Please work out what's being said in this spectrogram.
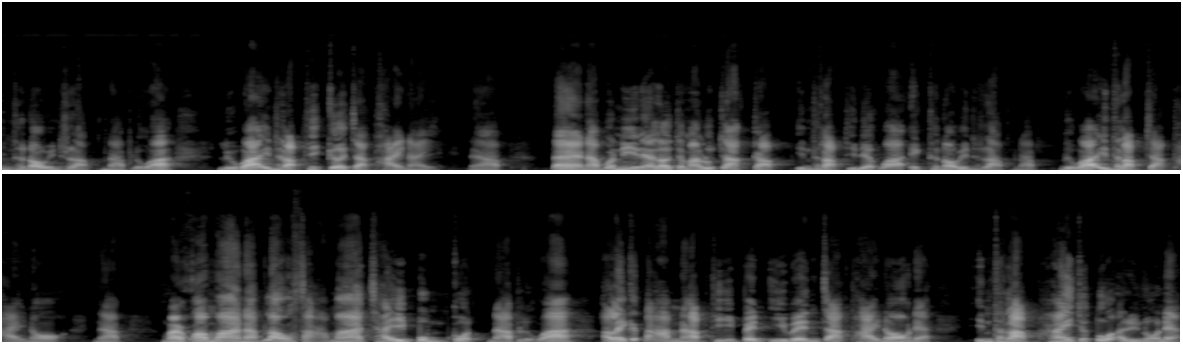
internal interrupt นะครับหรือว่าหรือว่า interrupt ที่เกิดจากภายในนะครับแต่นะวันนี้เนี่ยเราจะมารู้จักกับ interrupt ที่เรียกว่า external interrupt นะครับหรือว่า interrupt จากภายนอกนะครับ หมายความว่านะครับเราสามารถใช้ปุ่มกดนะครับหรือว่าอะไรก็ตามนะครับที่เป็นอีเวนต์จากภายนอกเนี่ย interrupt ให้เจ้าตัว Arduino เนี่ย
